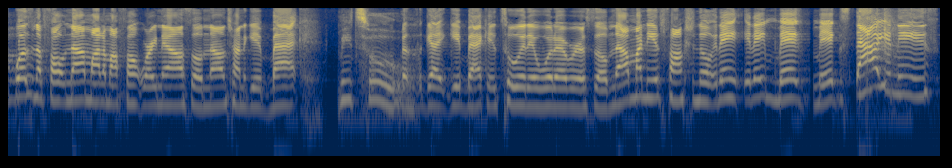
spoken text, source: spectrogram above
I wasn't a phone. Now I'm out of my phone right now. So now I'm trying to get back Me too. but get get back into it or whatever. So now my knee is functional. It ain't it ain't Meg Meg Stallion knees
